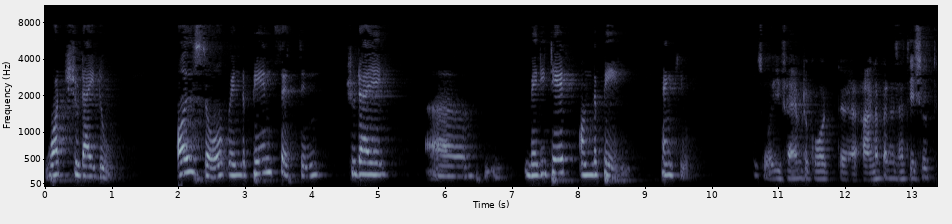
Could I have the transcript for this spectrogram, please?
what should I do? Also, when the pain sets in, should I uh, meditate on the pain? Thank you. So if I am to quote uh, Anapanasati Sutta,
